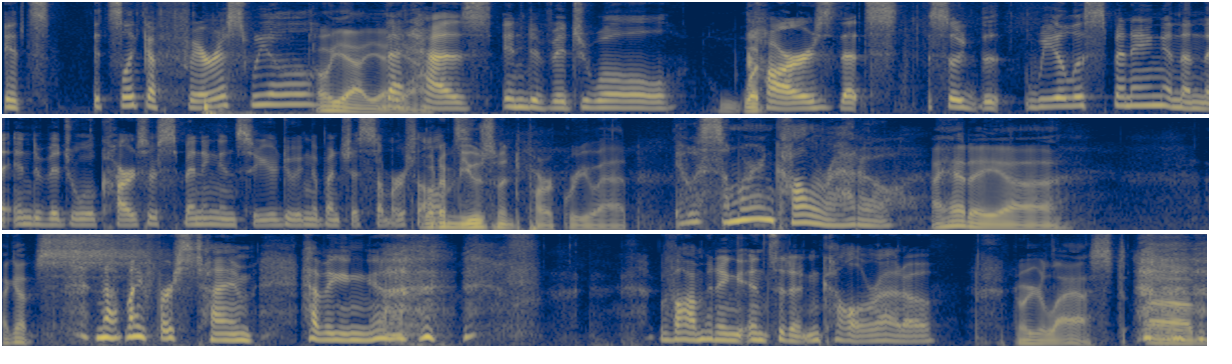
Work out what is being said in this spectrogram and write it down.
It's it's like a Ferris wheel. Oh, yeah, yeah, That yeah. has individual What- cars. That's so the wheel is spinning, and then the individual cars are spinning, and so you're doing a bunch of somersaults. What amusement park were you at? It was somewhere in Colorado. I had a uh I got s- Not my first time having a vomiting incident in Colorado. nor your last. Um,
